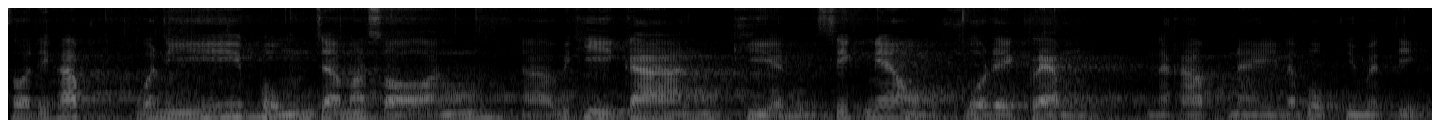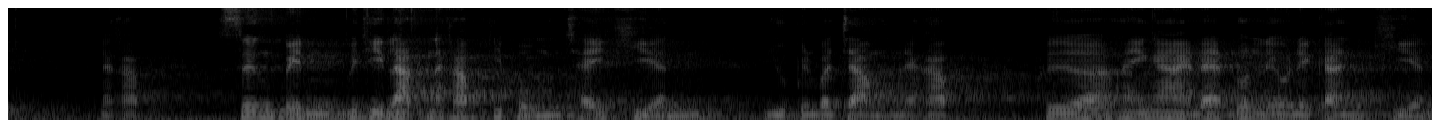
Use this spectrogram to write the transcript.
สวัสดีครับ วันนี้ผมจะมาสอนอวิธีการเขียน Signal Flow Diagram นะครับในระบบ Pneumatic นะครับซึ่งเป็นวิธีลัดนะครับที่ผมใช้เขียนอยู่เป็นประจำนะครับ เพื่อให้ง่ายและรวดเร็วในการเขียน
